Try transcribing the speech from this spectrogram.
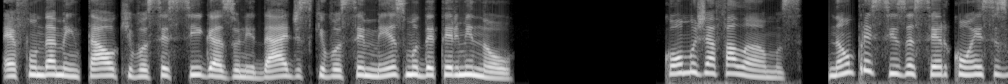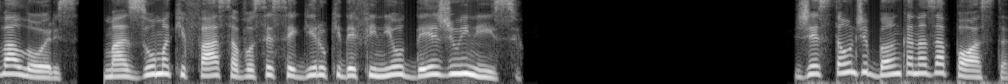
É fundamental que você siga as unidades que você mesmo determinou. Como já falamos, não precisa ser com esses valores, mas uma que faça você seguir o que definiu desde o início. Gestão de banca nas apostas.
